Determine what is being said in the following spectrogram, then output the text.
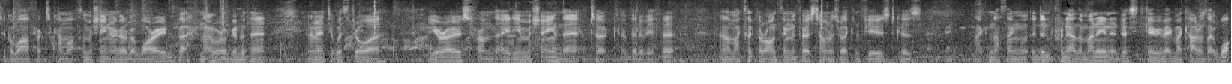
Took a while for it to come off the machine. I got a bit worried, but no, we're all good with that. And then I had to withdraw euros from the ATM machine. That took a bit of effort. Um, I clicked the wrong thing the first time. I was really confused because like nothing, it didn't print out the money and it just gave me back my card. I was like, what?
